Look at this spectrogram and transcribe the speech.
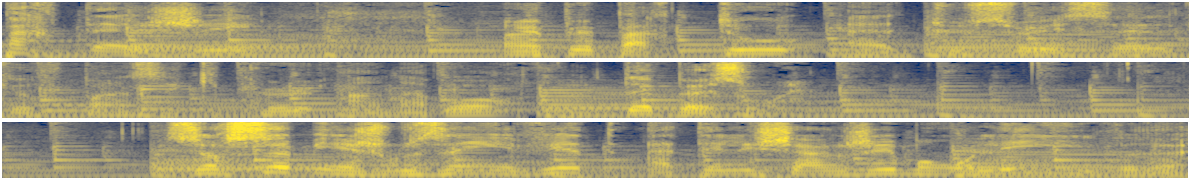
partager un peu partout à tous ceux et celles que vous pensez qu'il peut en avoir de besoin. Sur ce, bien, je vous invite à télécharger mon livre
